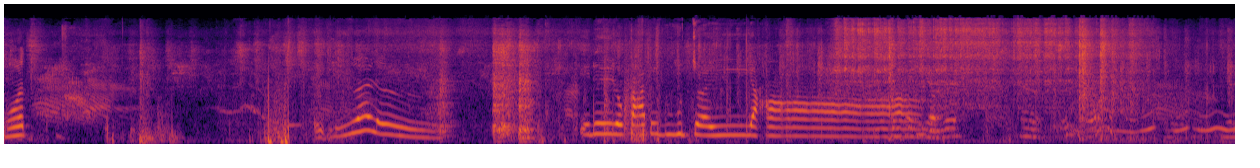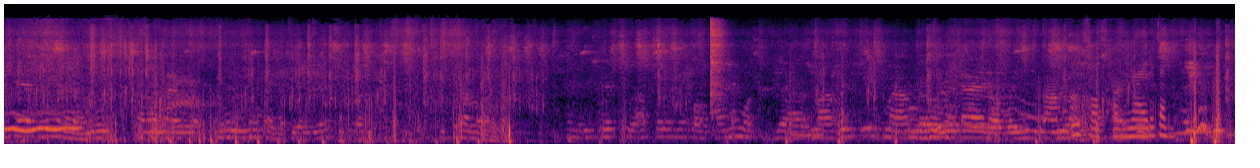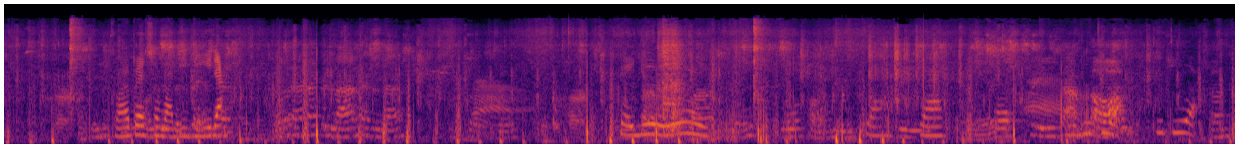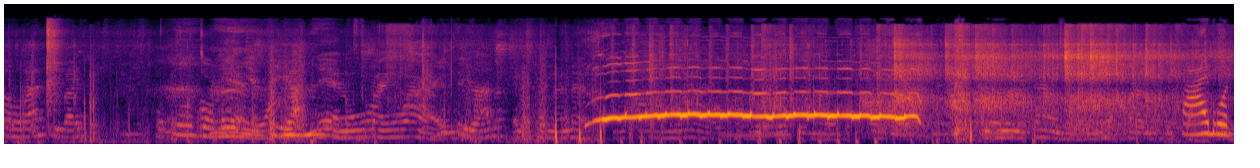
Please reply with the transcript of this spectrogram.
หมดเรือเลยอีเดีเรากาไปดูใจยาขอของนายแล้วกันขอไปสวัสดีนะ ใจเยอะเลยจ้าจ้าที่เที่ยวน่าจะไม่เหลือเนี่ยรู้ไหมว่าไอ้านไอ้คนนั้นน่ะตายหมด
